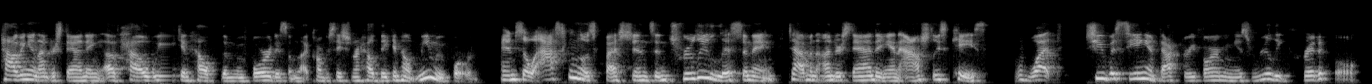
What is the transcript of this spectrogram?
having an understanding of how we can help them move forward in some of that conversation or how they can help me move forward. And so asking those questions and truly listening to have an understanding in Ashley's case, what she was seeing in factory farming is really critical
